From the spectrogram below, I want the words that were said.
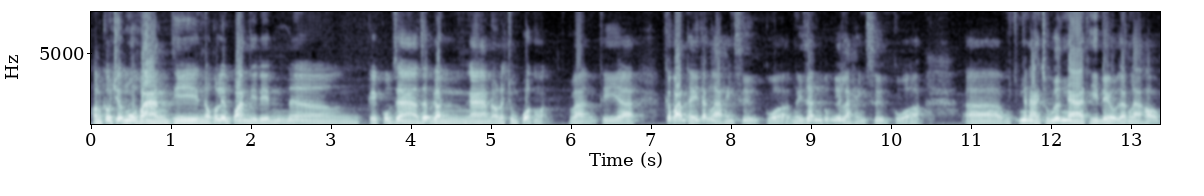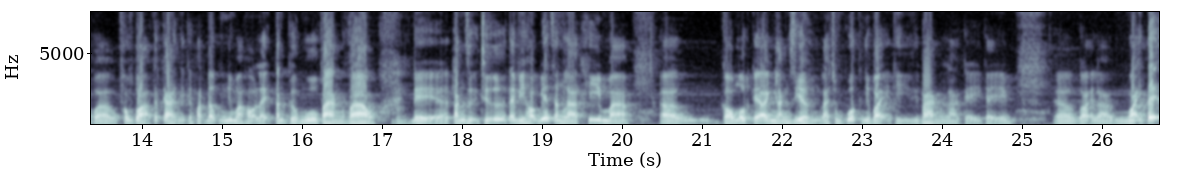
còn câu chuyện mua vàng thì nó có liên quan gì đến cái quốc gia rất gần nga đó là trung quốc không ạ vâng thì các bạn thấy rằng là hành xử của người dân cũng như là hành xử của uh, ngân hàng trung ương nga thì đều rằng là họ phong tỏa tất cả những cái hoạt động nhưng mà họ lại tăng cường mua vàng vào ừ. để tăng dự trữ tại vì họ biết rằng là khi mà uh, có một cái anh láng giềng là trung quốc như vậy thì vàng là cái cái uh, gọi là ngoại tệ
